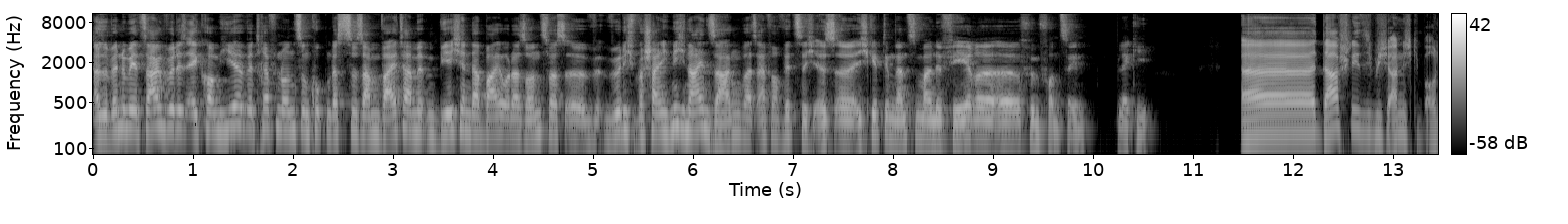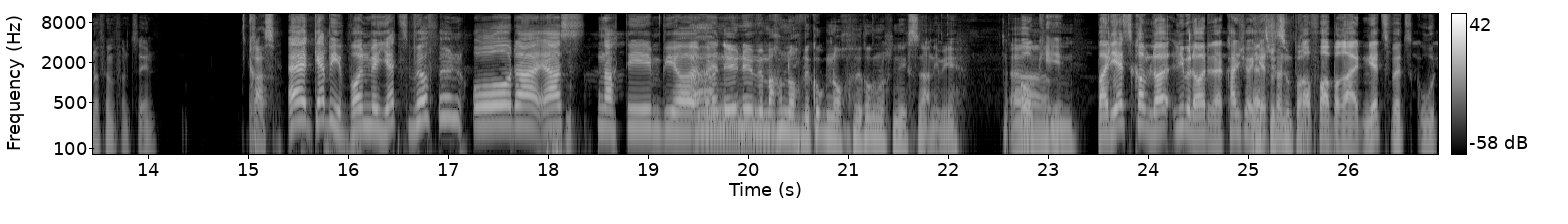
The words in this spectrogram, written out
Also wenn du mir jetzt sagen würdest, ey komm hier, wir treffen uns und gucken das zusammen weiter mit einem Bierchen dabei oder sonst was, äh, würde ich wahrscheinlich nicht Nein sagen, weil es einfach witzig ist. Äh, ich gebe dem Ganzen mal eine faire äh, 5 von 10. Blackie. Äh, da schließe ich mich an, ich gebe auch eine 5 von 10. Krass. Äh, Gabby, wollen wir jetzt würfeln oder erst nachdem wir. Äh, nee, nee, wir machen noch, wir gucken noch, wir gucken noch den nächsten Anime. Okay. Weil jetzt kommt, Leu liebe Leute, da kann ich euch Jetzt jetzt, schon super. drauf vorbereiten. Jetzt wird's gut,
